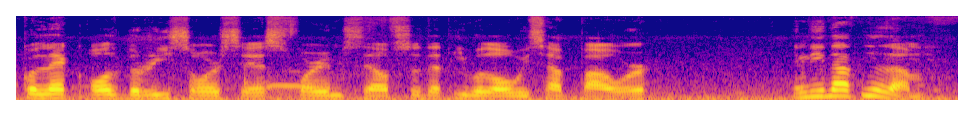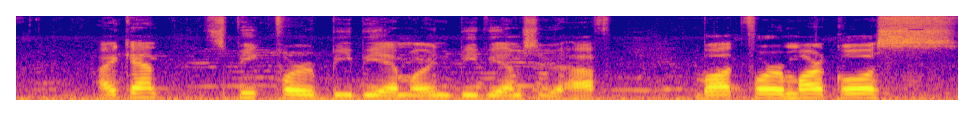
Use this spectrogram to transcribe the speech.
collect all the resources for himself so that he will always have power. Hindi natin alam. I can't speak for BBM or in BBM's behalf, but for Marcos,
